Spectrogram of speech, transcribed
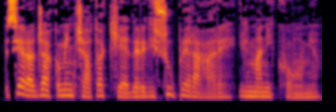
si era già cominciato a chiedere di superare il manicomio.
